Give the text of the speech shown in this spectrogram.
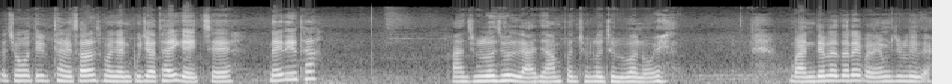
તો જો તીર્થાની સરસ મજાની પૂજા થઈ ગઈ છે. નહીં તીર્થા? હા ઝૂલો ઝૂલ આજે આમ પણ ઝૂલો ઝૂલવાનો હોય. બાંધેલો તો નહીં, પણ એમ ઝૂલી લે.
